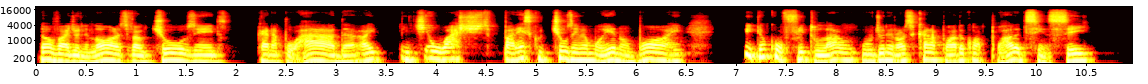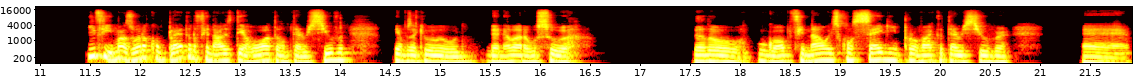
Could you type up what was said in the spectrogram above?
Então vai Johnny Lawrence, vai o Chosen, ele cai na porrada. Aí eu acho, parece que o Chosen vai morrer, não morre. E tem um conflito lá, o Johnny Lawrence cai na porrada com a porrada de Sensei. Enfim, uma zona completa, no final eles derrotam o Terry Silver. Temos aqui o Daniel Araújo dando o golpe final. Eles conseguem provar que o Terry Silver é,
